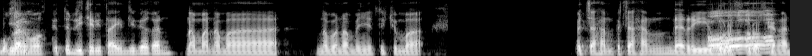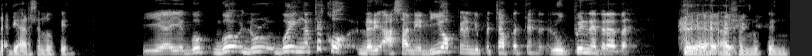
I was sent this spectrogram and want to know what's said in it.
Bukan. Yang waktu itu diceritain juga kan nama-nama nama-namanya itu cuma pecahan-pecahan dari Oh. huruf-huruf yang ada di Arsene Lupin. Iya, iya. Gue gue dulu gue ingetnya kok dari Asani Diop yang dipecah-pecah Lupin ya ternyata. Iya, Arsene Lupin.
